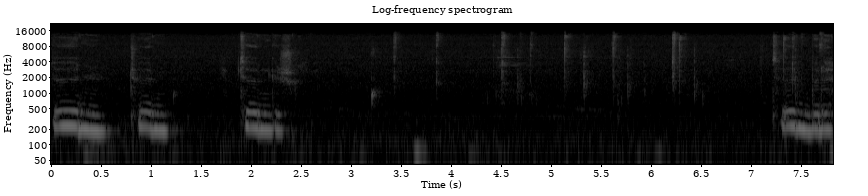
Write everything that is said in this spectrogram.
Töten, töten. Ich hab töten geschrieben. töten würde.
